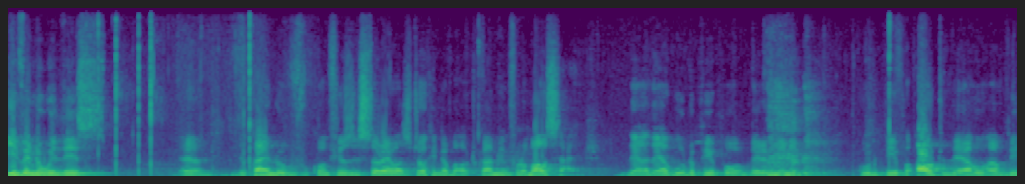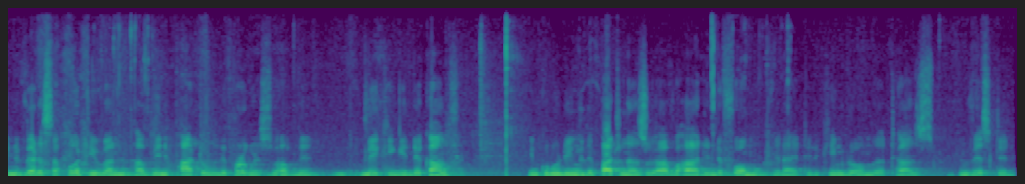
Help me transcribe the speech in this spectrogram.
Even with this, uh, the kind of confused story I was talking about coming from outside, there, there are good people, very many good people out there who have been very supportive and have been part of the progress we have been making in the country, including the partners we have had in the form of the United Kingdom that has invested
